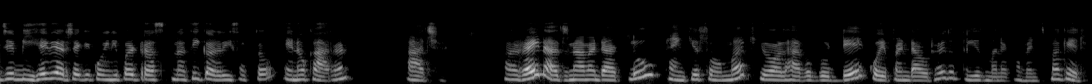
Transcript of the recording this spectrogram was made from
જે બિહેવિયર છે કે કોઈની પર ટ્રસ્ટ નથી કરી શકતો, એનો કારણ આ છે. રાઈટ આજના માટે આટલું thank you so much you all have a good day કોઈ પણ ડાઉટ હોય તો પ્લીઝ મને કોમેન્ટ્સમાં કહેજો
